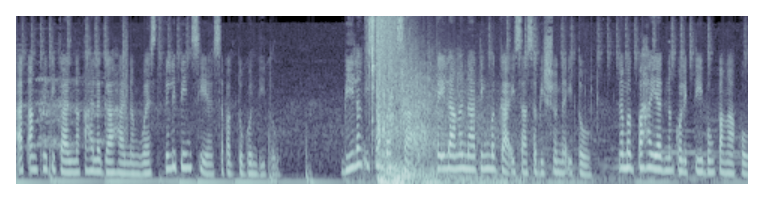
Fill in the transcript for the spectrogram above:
at ang kritikal na kahalagahan ng West Philippine Sea sa pagtugon dito. Bilang isang bansa, kailangan nating magkaisa sa bisyon na ito na magpahayag ng kolektibong pangako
